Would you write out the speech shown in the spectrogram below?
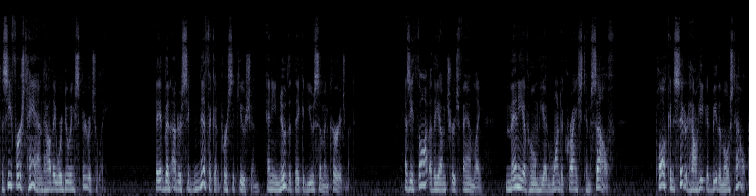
to see firsthand how they were doing spiritually. They had been under significant persecution, and he knew that they could use some encouragement. As he thought of the young church family, many of whom he had won to Christ himself, Paul considered how he could be the most help.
